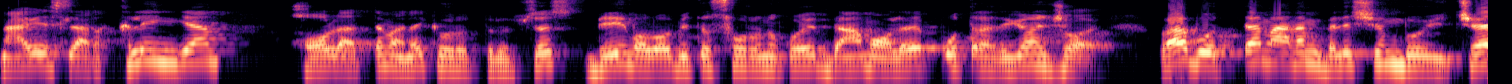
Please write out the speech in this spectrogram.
Naveslar qilingan holatni mana ko'rib turibsiz. Bemalol bitta so'rini qo'yib dam olib o'tiradigan joy. Va bu yerda mening bilishim bo'yicha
